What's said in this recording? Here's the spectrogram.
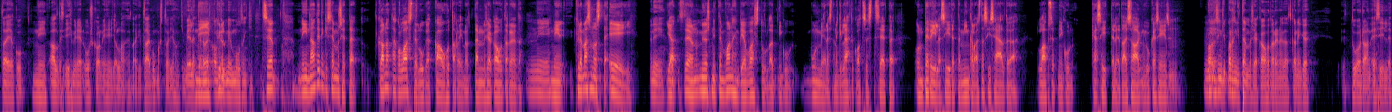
tai joku Niin. altis ihminen uskoo niihin, jolla jotakin taipumusta on johonkin Niin, mielenterveysongelmiin niin, muutenkin. Se, niin, nämä on tietenkin semmoisia, että kannattaako lasten lukea kauhutarinoita, tämmöisiä kauhutarinoita. Niin. Niin kyllä mä sanoisin, että ei. Niin, Ja se on myös niiden vanhempien vastuulla niin kuin mun mielestä ainakin lähtökohtaisesti se, että on perillä siitä, että minkälaista sisältöä lapset niin kuin käsittelee tai saa niin kuin käsiinsä. Mm. Varsinkin, varsinkin tämmöisiä kauhutarinoita, jotka niin tuodaan esille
